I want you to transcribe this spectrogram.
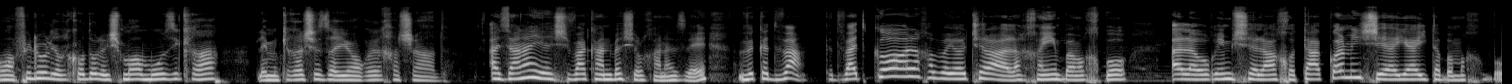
או אפילו לרקוד או לשמוע מוזיקה, למקרה שזה יעורר חשד. אז אנה ישבה כאן בשולחן הזה, וכתבה, כתבה את כל החוויות שלה על החיים במחבוא, על ההורים שלה, אחותה, כל מי שהיה איתה במחבוא.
